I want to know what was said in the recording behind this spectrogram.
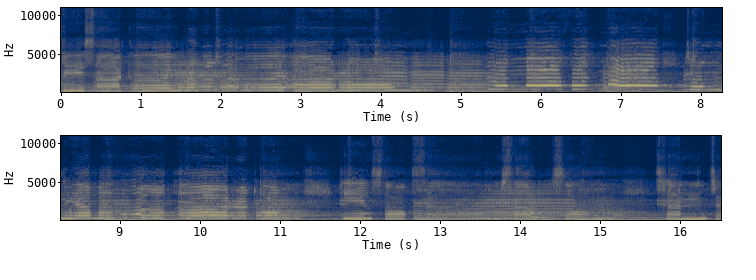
ปีศาจเอ่ยรังเอยอารมณ์ลมมาฝนมา จงเลียมาพาระเพียงโศกสามเศร้าสม ฉันจะ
